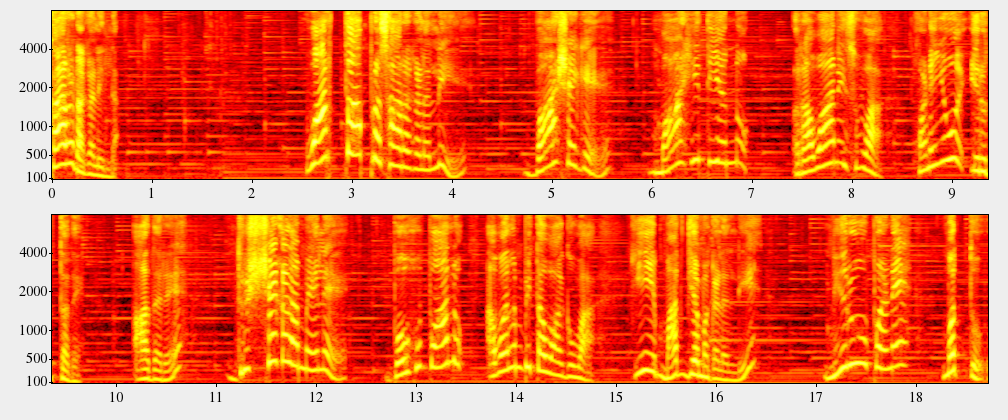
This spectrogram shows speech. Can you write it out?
ಕಾರಣಗಳಿಲ್ಲ. ವಾರ್ತಾ ಪ್ರಸಾರಗಳಲ್ಲಿ ಭಾಷೆಗೆ ಮಾಹಿತಿಯನ್ನು ರವಾನಿಸುವ ಹೊಣೆಯೂ ಇರುತ್ತದೆ. ಆದರೆ ದೃಶ್ಯಗಳ ಮೇಲೆ ಬಹುಪಾಲು ಅವಲಂಬಿತವಾಗುವ ಈ ಮಾಧ್ಯಮಗಳಲ್ಲಿ ನಿರೂಪಣೆ ಮತ್ತು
